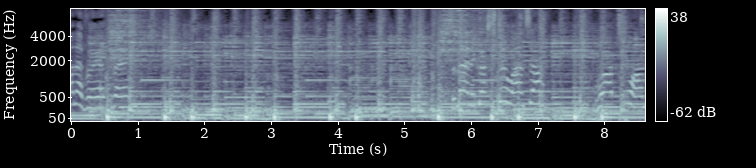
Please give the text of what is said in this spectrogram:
on everything. So many questions to answer. What one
